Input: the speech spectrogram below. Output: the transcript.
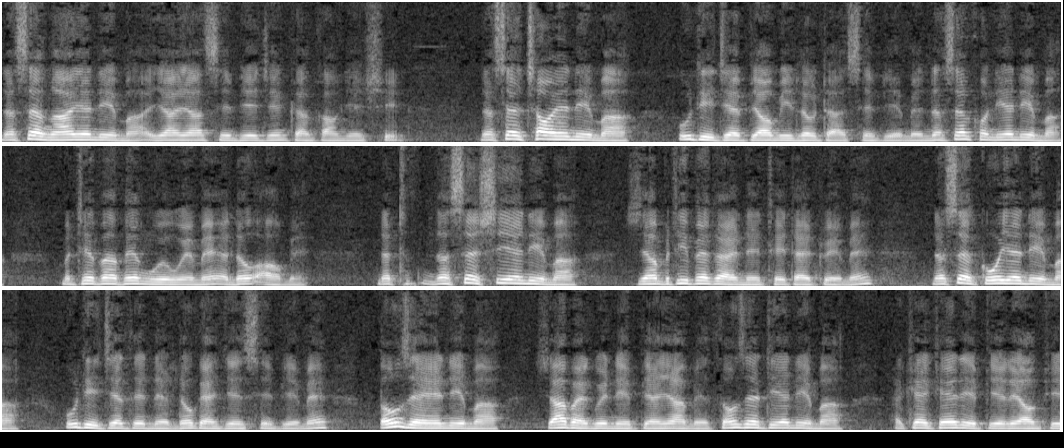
25ရက်နေ့မှာအရာရာဆင်ပြေခြင်းကံကောင်းခြင်းရှိ26ရက်နေ့မှာဥတီချက်ပြောင်းပြီးလှုပ်တာဆင်ပြေမယ်29ရက်နေ့မှာမထင်မှတ်ပဲငွေဝင်မယ်အလုပ်အောင်မယ်28ရက်နေ့မှာရံပฏิပက္ခတွေနဲ့ထိတိုက်တွေ့မယ်29ရက်နေ့မှာဥတီချက်တဲ့နဲ့လောကန်ခြင်းဆင်ပြေမယ်30ရက်နေ့မှာရပိုင်ခွင့်တွေပြန်ရမယ်31ရက်နေ့မှာအခက်အခဲတွေပြေလည်အောင်ဖြေ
